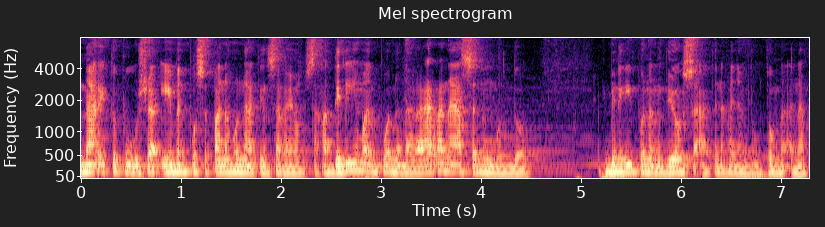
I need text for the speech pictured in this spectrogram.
narito po siya, even po sa panahon natin sa ngayon, sa kadiliman po na nararanasan ng mundo, ibinigay po ng Diyos sa atin ang kanyang bugtong na anak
